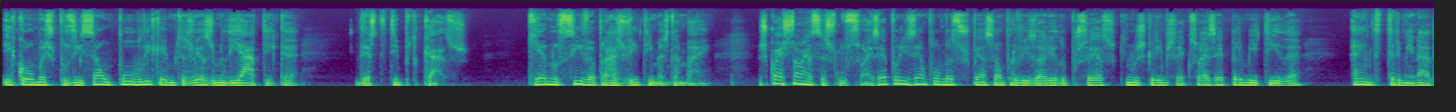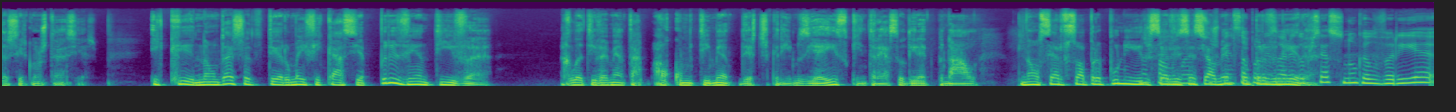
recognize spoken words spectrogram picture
e com uma exposição pública e muitas vezes mediática deste tipo de casos, que é nociva para as vítimas também. Mas quais são essas soluções? É, por exemplo, uma suspensão provisória do processo que nos crimes sexuais é permitida em determinadas circunstâncias e que não deixa de ter uma eficácia preventiva relativamente ao cometimento destes crimes, e é isso que interessa o direito penal, não serve só para punir, Mas, serve essencialmente para prevenir. O processo nunca levaria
